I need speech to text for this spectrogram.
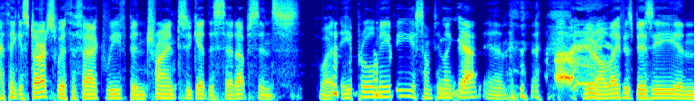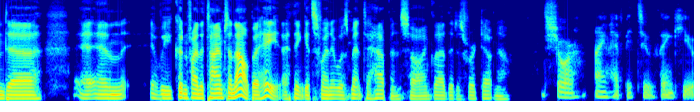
I think it starts with the fact we've been trying to get this set up since what April maybe something like yeah. that, and you know life is busy and uh, and we couldn't find the time to now. But hey, I think it's when it was meant to happen. So I'm glad that it's worked out now. Sure, I'm happy too. Thank you.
